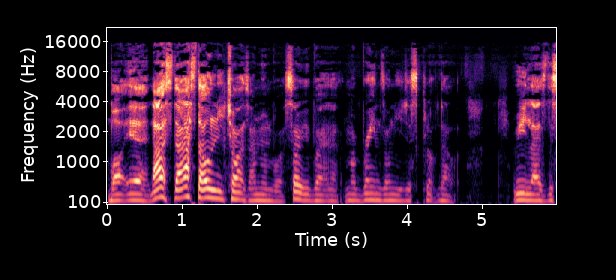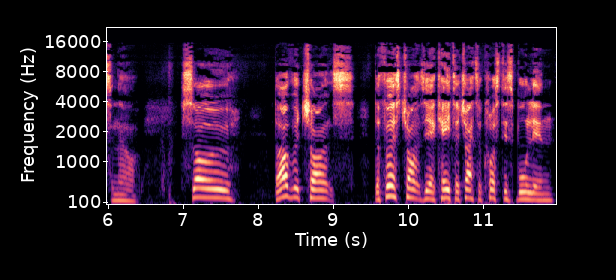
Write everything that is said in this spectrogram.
But yeah, that's, that's the only chance I remember. Sorry about that. My brain's only just clocked out realize this now. So the other chance, the first chance, yeah, Keita tried to cross this ball in.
